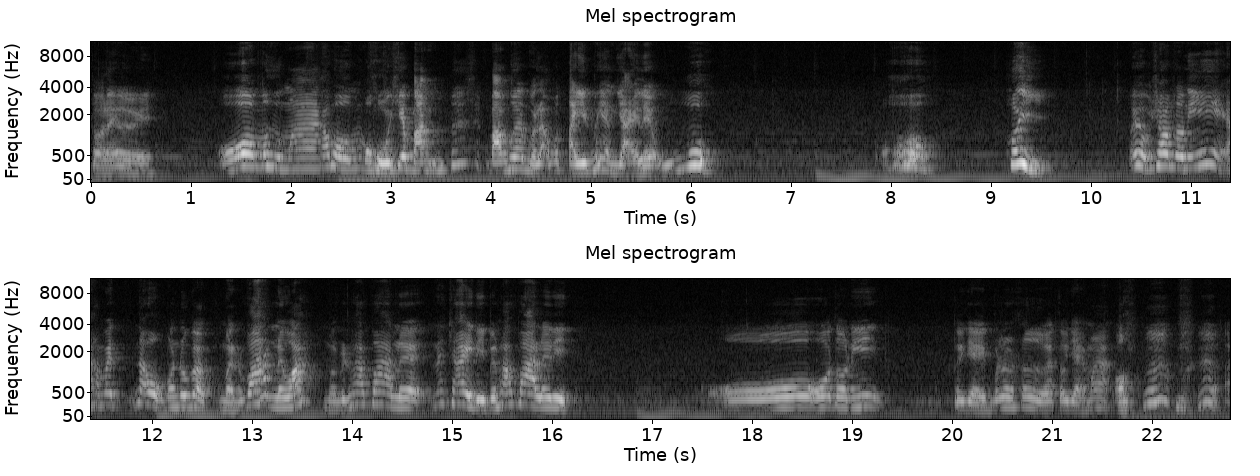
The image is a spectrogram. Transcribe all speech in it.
ตัวอะไรเอ่ย โอ้มือมาครับผม โอ้โหเฮียบัง บังเพื่อนหมดแล้วโอ้ตีนไม่อย่างใหญ่เลย โอ้โหโอ้เฮ้ย เฮ้ยผมชอบตัวนี้ทำไมหน้าอกมันดูแบบเหมือนวาดเลยวะ เหมือนเป็นภาพวาดเลยน่าใช่ดิ เป็นภาพวาดเลยดิ โอ้โอ้ตัวนี้ ตัวใหญ่เบ้อเร่อตัวใหญ่มากอ๋อไอ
